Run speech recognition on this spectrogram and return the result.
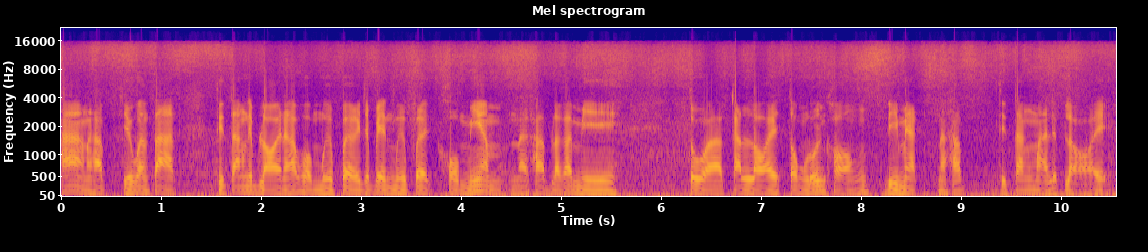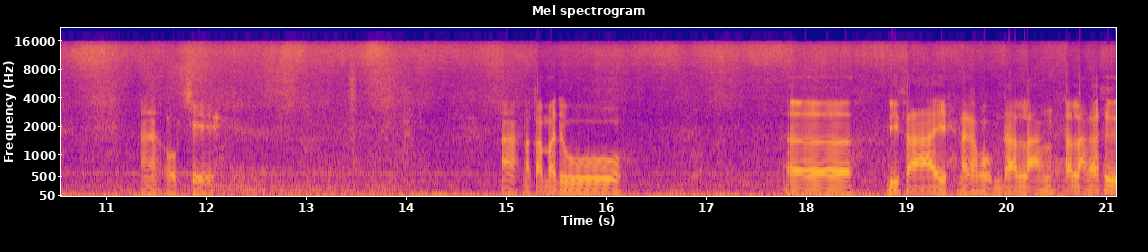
ข้างนะครับคิ้วกันศาสตร์ติดตั้งเรียบร้อยนะครับ ผมมือเปิดจะเป็นมือเปิดโครเมียมนะครับ แล้วก็มีตัวกันรอยตรงรุ่นของ D-Max นะครับ ติดตั้งมาเรียบร้อยอ่าโอเค อะแล้วก็มาดูเอ่อดีไซน์นะครับผมด้านหลังด้านหลังก็คือ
